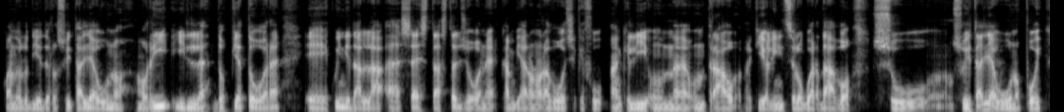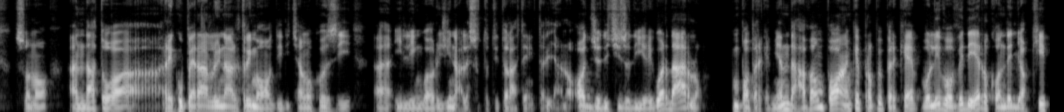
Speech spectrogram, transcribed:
quando lo diedero su Italia 1 morì il doppiatore e quindi dalla eh, sesta stagione cambiarono la voce, che fu anche lì un, un trauma, perché io all'inizio lo guardavo su, su Italia 1, poi sono andato a recuperarlo in altri modi, diciamo così, eh, in lingua originale sottotitolata in italiano. Oggi ho deciso di riguardarlo, un po' perché mi andava, un po' anche proprio perché volevo vederlo con degli occhi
